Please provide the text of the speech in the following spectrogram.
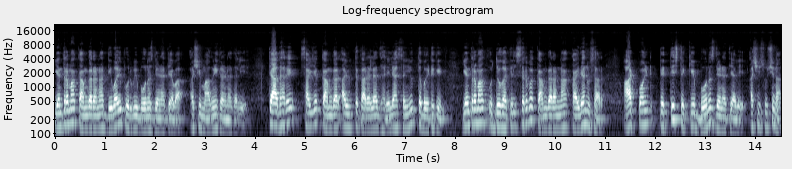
यंत्रमाग कामगारांना दिवाळीपूर्वी बोनस देण्यात यावा अशी मागणी करण्यात आली. त्या आधारे सहाय्यक कामगार आयुक्त कार्यालयात झालेल्या संयुक्त बैठकीत यंत्रमाग उद्योगातील सर्व कामगारांना कायद्यानुसार आठ पॉईंट तेहतीस टक्के बोनस देण्यात यावे अशी सूचना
